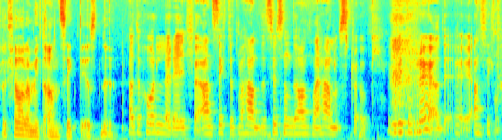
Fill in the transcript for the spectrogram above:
Förklara mitt ansikte just nu. Ja, du håller dig för ansiktet med handen. Det ser ut som du har en sån här halvstroke. Du är lite röd i ansiktet.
